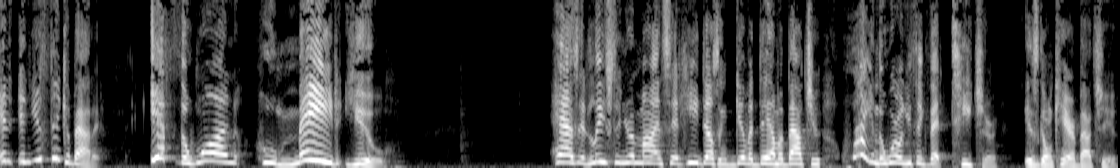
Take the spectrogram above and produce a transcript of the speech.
And, and you think about it. If the one who made you has, at least in your mind, said he doesn't give a damn about you, why in the world you think that teacher is going to care about you?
